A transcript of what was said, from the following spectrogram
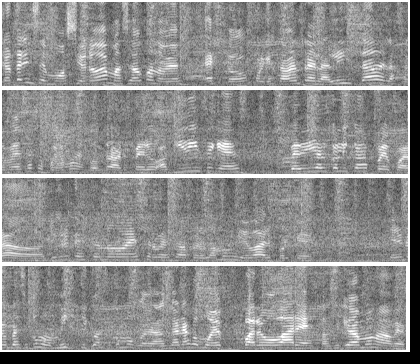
Catherine se emocionó demasiado cuando vio esto porque estaba entre la lista de las cervezas que podíamos encontrar. Pero aquí dice que es bebida alcohólica preparada. Yo creo que esto no es cerveza, pero la vamos a llevar porque tiene un nombre así como místico, así como que dan ganas como de probar esto. Así que vamos a ver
